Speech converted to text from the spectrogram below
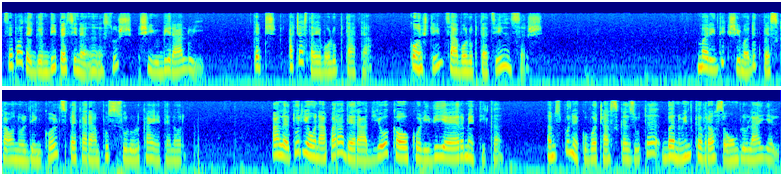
se poate gândi pe sine însuși și iubirea lui. Căci aceasta e voluptatea, conștiința voluptății însăși. Mă ridic și mă duc pe scaunul din colț pe care am pus sulul caietelor. Alături e un aparat de radio ca o colivie ermetică. Îmi spune cu vocea scăzută, bănuind că vreau să umblu la el.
